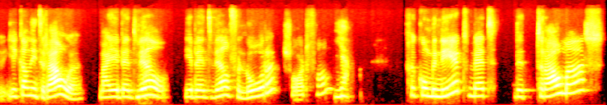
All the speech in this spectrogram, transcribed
je kan niet rouwen, maar je bent, wel, je bent wel verloren, soort van. Ja. Gecombineerd met de trauma's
